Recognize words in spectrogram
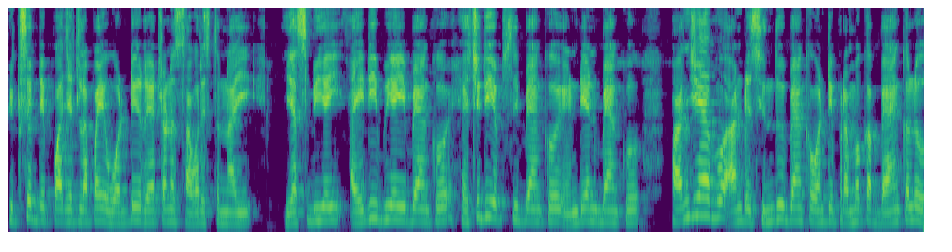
ఫిక్స్డ్ డిపాజిట్లపై వడ్డీ రేట్లను సవరిస్తున్నాయి. SBI IDBI bank HDFC bank Indian bank Punjab and Sind bank వంటి ప్రముఖ బ్యాంకులు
